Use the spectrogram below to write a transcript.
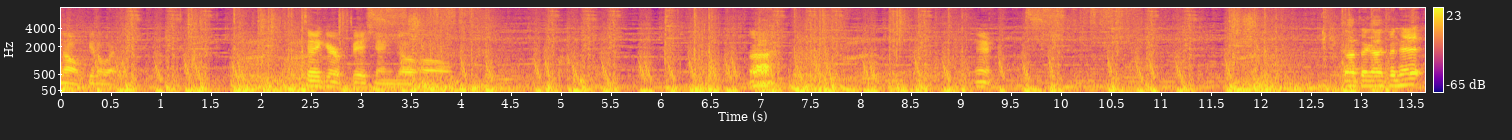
No, get away. Take your fish and go home. Ah, that thing I've been hit.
